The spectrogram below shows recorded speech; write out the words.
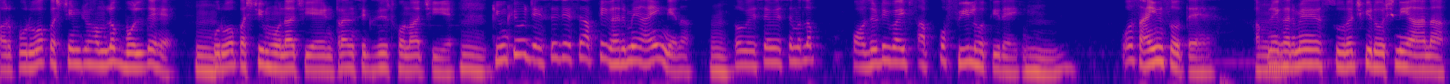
और पूर्व पश्चिम जो हम लोग बोलते हैं हम्म, पूर्व पश्चिम होना चाहिए एंट्रेंस एग्जिट होना चाहिए। हम्म, क्योंकि वो जैसे जैसे आपके घर में आएँगे ना हम्म, तो वैसे वैसे मतलब पॉजिटिव वाइब्स आपको फील होती रहेंगी। हम्म, वो साइंस होते हैं। अपने हम्म। घर में सूरज की रोशनी आना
